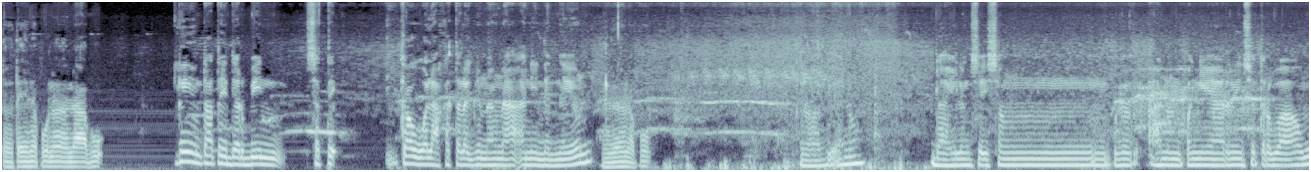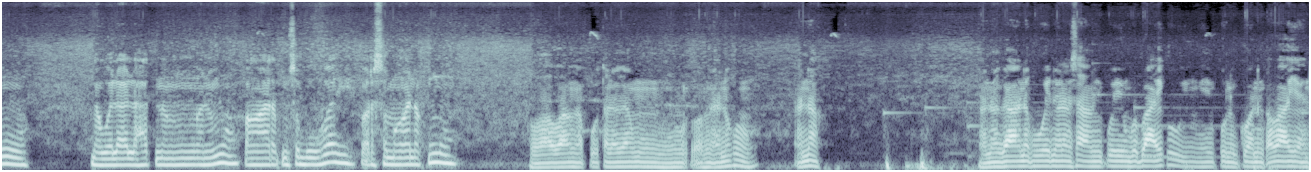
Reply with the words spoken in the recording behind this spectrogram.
tutay na po na labo. Ngayon tatay Darwin, sa ti- ikaw wala ka talaga nang naaninag ngayon? Wala na po. Grabe ano? Dahil lang sa isang anong pangyayari sa trabaho mo, nawala lahat ng ano mo, pangarap mo sa buhay para sa mga anak mo. Kawawa nga po talaga ang ano ko, anak. Ang nag-aanap buhay na lang sa amin po yung babae ko, yung ngayon po nagkuha ng kawayan.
